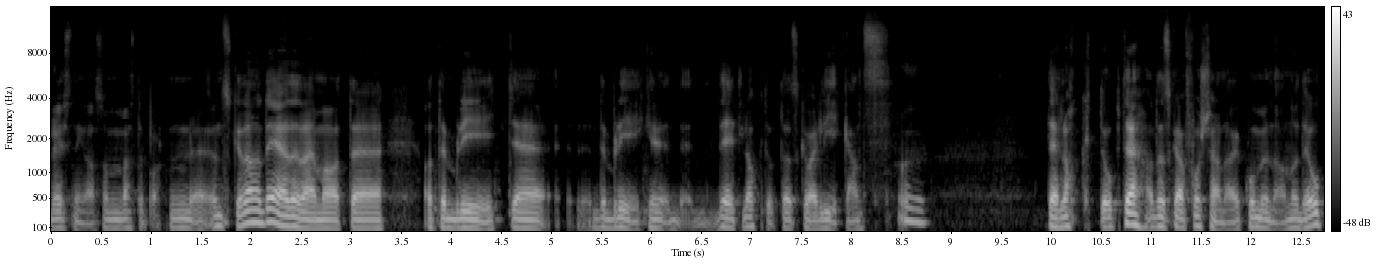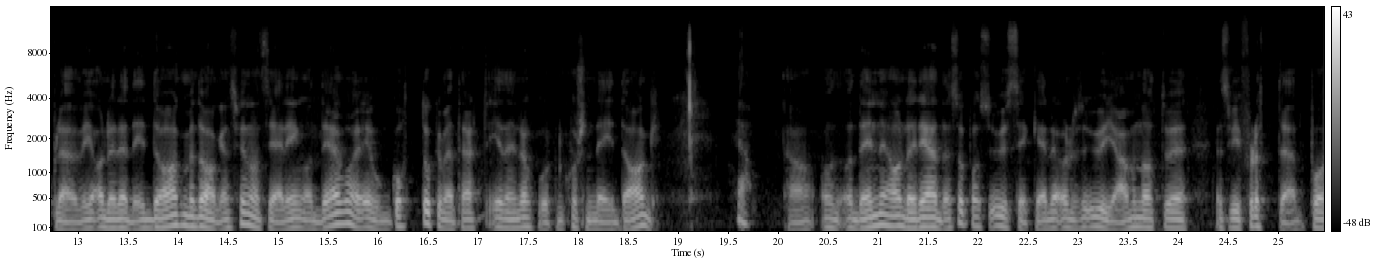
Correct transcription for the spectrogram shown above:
løsninga som mesteparten eh, ønsker, da, det er det der med at, eh, at det blir ikke det blir ikke Det er ikke lagt opp til at det skal være likens Mm. det er lagt opp til at det skal være forskjeller i kommunene. og Det opplever vi allerede i dag med dagens finansiering. og Det var, jo godt dokumentert i den rapporten hvordan det er i dag. Ja. Ja, og, og den er allerede såpass usikker og så ujevn at vi, hvis vi flytter på,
